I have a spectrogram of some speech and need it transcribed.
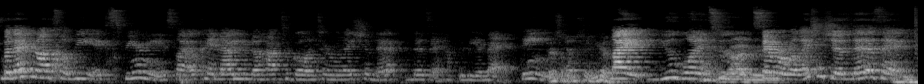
But that can also be experience. Like, okay, now you know how to go into a relationship. That doesn't have to be a bad thing. That's what I'm saying. Yeah. Like you going into Right, right. several relationships, that doesn't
